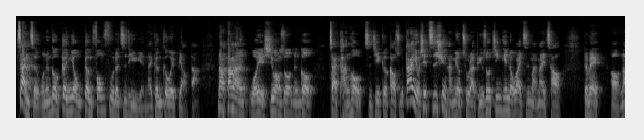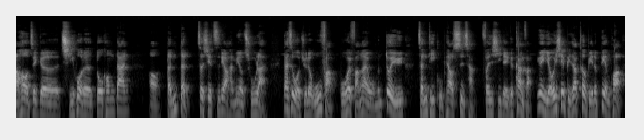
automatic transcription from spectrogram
站着我能够更用更丰富的肢体语言来跟各位表达。那当然，我也希望说能够在盘后直接个告诉，当然有些资讯还没有出来，比如说今天的外资买卖超，对不对？哦，然后这个期货的多空单，哦，等等这些资料还没有出来，但是我觉得无妨，不会妨碍我们对于。整体股票市场分析的一个看法，因为有一些比较特别的变化，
